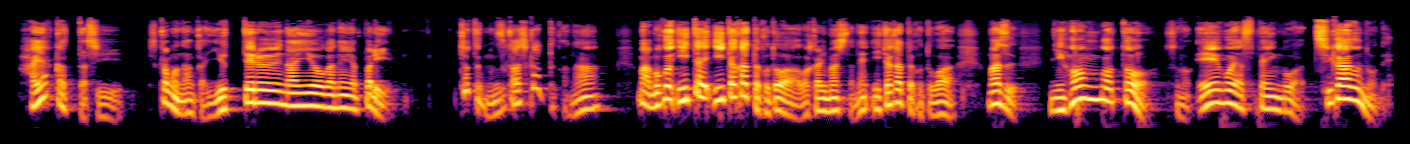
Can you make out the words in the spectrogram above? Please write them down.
早かったししかもなんか言ってる内容がねやっぱりちょっと難しかったかな。まあ僕言いた言いたかったことは分かりましたね。言いたかったことはまず日本語とその英語やスペイン語は違うので、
